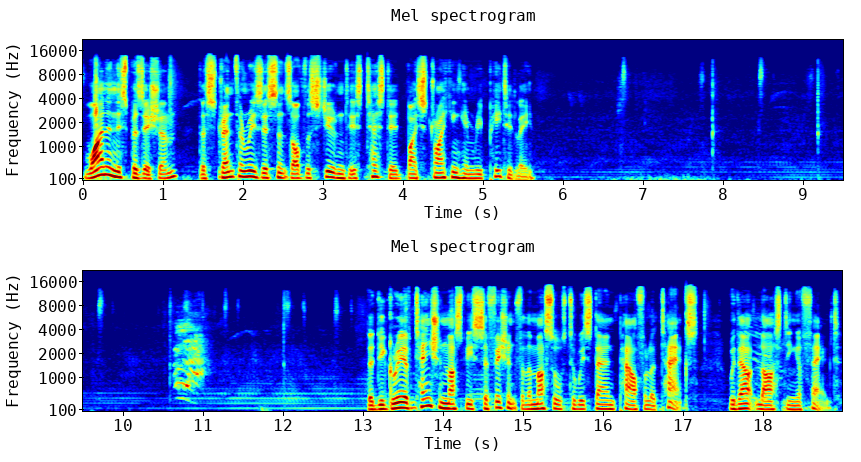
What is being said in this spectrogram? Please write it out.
While in this position, the strength and resistance of the student is tested by striking him repeatedly. The degree of tension must be sufficient for the muscles to withstand powerful attacks without lasting effect.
